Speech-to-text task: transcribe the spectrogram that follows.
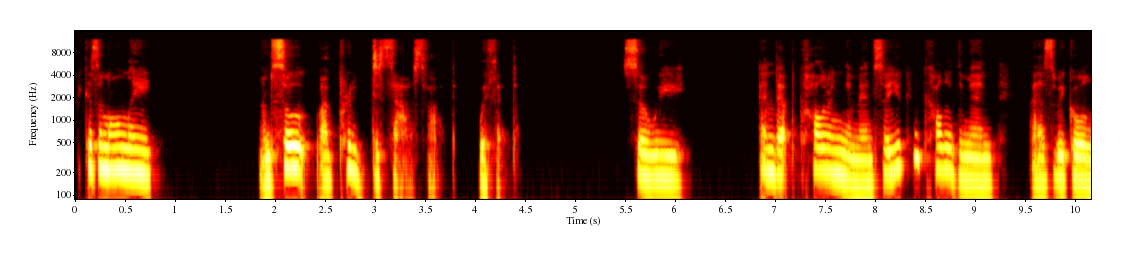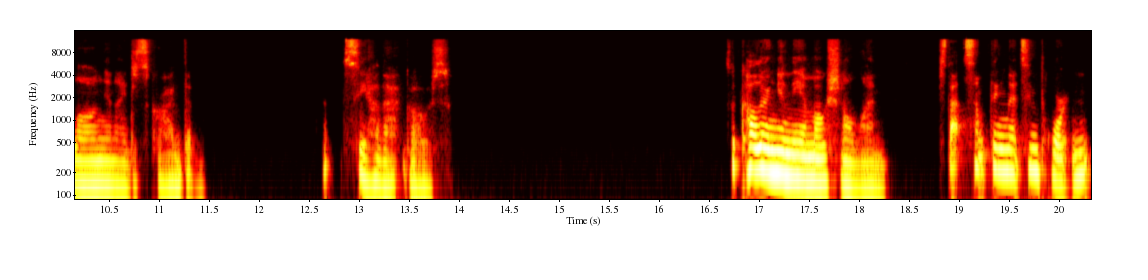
because I'm only, I'm so, I'm pretty dissatisfied with it. So we end up coloring them in. So you can color them in as we go along and I describe them. Let's see how that goes. So coloring in the emotional one. Is that something that's important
